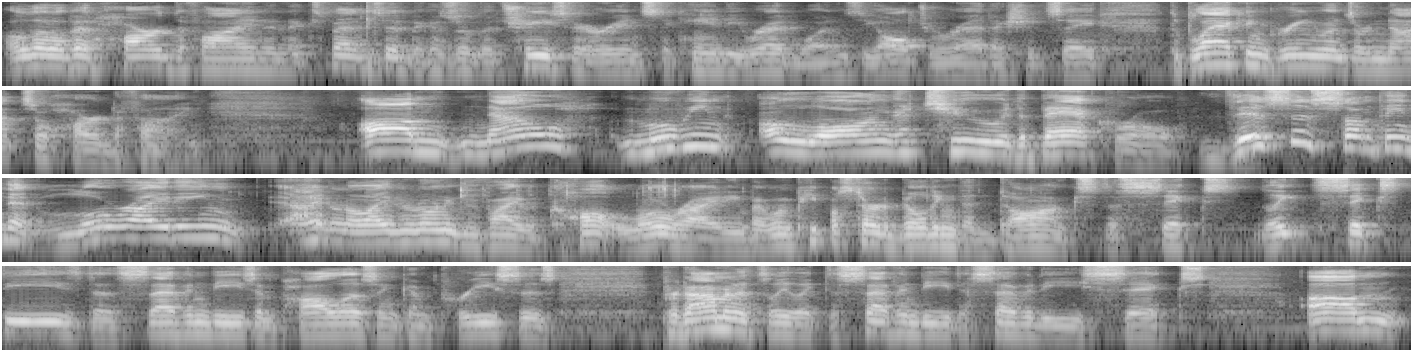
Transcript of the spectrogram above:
a little bit hard to find and expensive because they're the chase variants, the candy red ones, the ultra red, I should say. The black and green ones are not so hard to find. Um, now, moving along to the back row. This is something that lowriding, I don't know, I don't even if I would call it lowriding, but when people started building the donks, the six, late 60s, the 70s, Impalas and Caprices, predominantly like the 70 to 76, um,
